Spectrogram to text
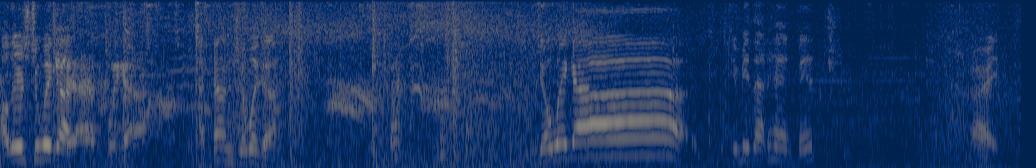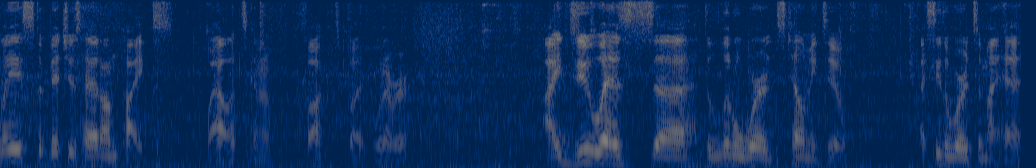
Oh, there's Jawiga. Jadwigga. I found Jawiga. Jawiga! Give me that head, bitch. Alright, place the bitch's head on pikes. Wow, that's kind of fucked, but whatever. I do as uh, the little words tell me to. I see the words in my head.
